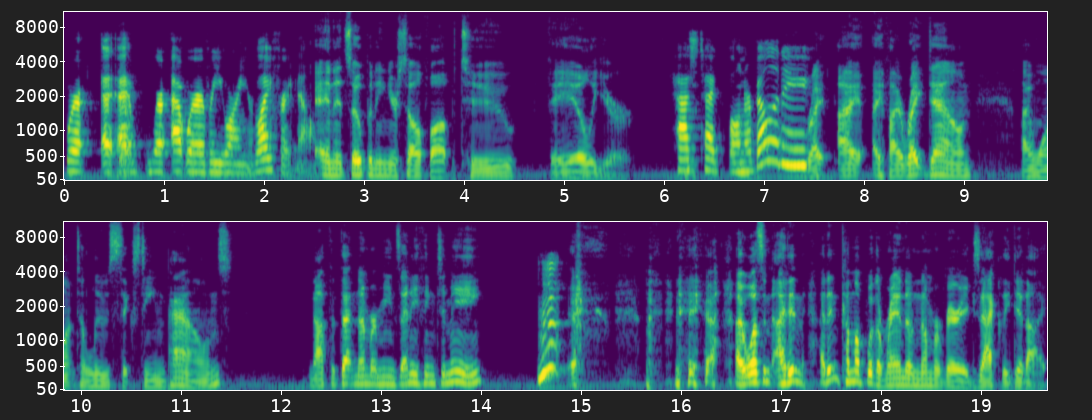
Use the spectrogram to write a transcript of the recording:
where at, at, where, at wherever you are in your life right now. And it's opening yourself up to failure Hashtag vulnerability. Right. I if I write down, I want to lose 16 pounds. Not that that number means anything to me. Hmm. I wasn't. I didn't. I didn't come up with a random number very exactly, did I?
